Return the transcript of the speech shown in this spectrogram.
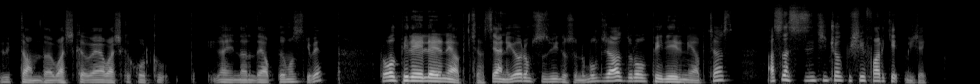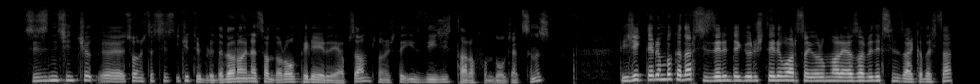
Hüttam'da başka veya başka korku yayınlarında yaptığımız gibi rol player'lerini yapacağız. Yani yorumsuz videosunu bulacağız, rol player'ini yapacağız. Aslında sizin için çok bir şey fark etmeyecek. Sizin için çok e, sonuçta siz iki türlü de ben oynasam da role player de yapsam sonuçta izleyici tarafında olacaksınız. Diyeceklerim bu kadar. Sizlerin de görüşleri varsa yorumlara yazabilirsiniz arkadaşlar.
